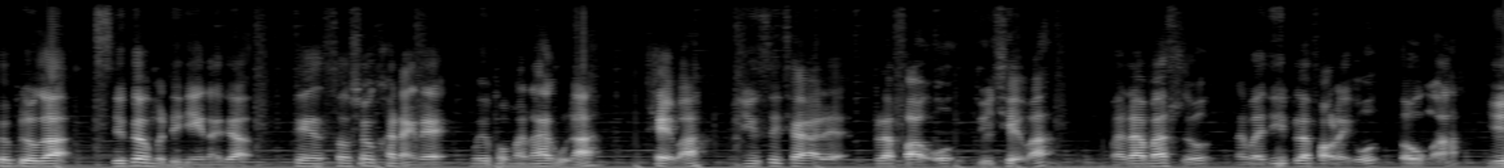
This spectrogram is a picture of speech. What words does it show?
crypto ကဈေးကွက်မတည်ငြိမ်တာကြောင့်သင်ဆုံးရှုံးခံနိုင်တဲ့ငွေပမာဏကိုလားထည့်ပါယူစိတ်ချရတဲ့ platform ကိုရွေးချယ်ပါ MetaMask လို့နာမည်ကြီး platform တွေကိုသုံးပါရေ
